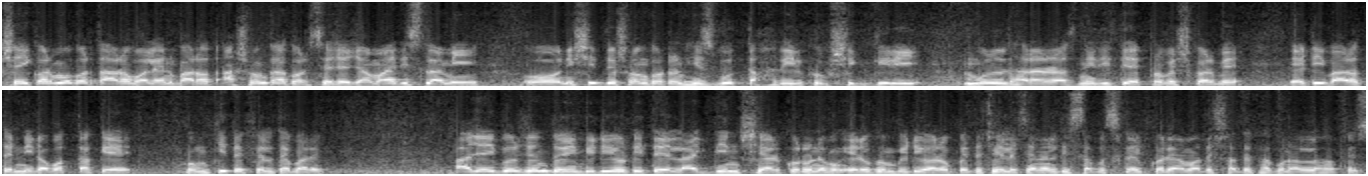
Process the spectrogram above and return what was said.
সেই কর্মকর্তা আরও বলেন, ভারত আশঙ্কা করছে যে জামায়াত ইসলামী ও নিষিদ্ধ সংগঠন হিজবুত তাহরির খুব শিগগিরই মূলধারার রাজনীতিতে প্রবেশ করবে। এটি ভারতের নিরাপত্তাকে হুমকিতে ফেলতে পারে। আজ এই পর্যন্ত এই ভিডিওটিতে লাইক দিন শেয়ার করুন এবং এরকম ভিডিও আরও পেতে চাইলে চ্যানেলটি সাবস্ক্রাইব করে আমাদের সাথে থাকুন। আল্লাহ হাফেজ।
